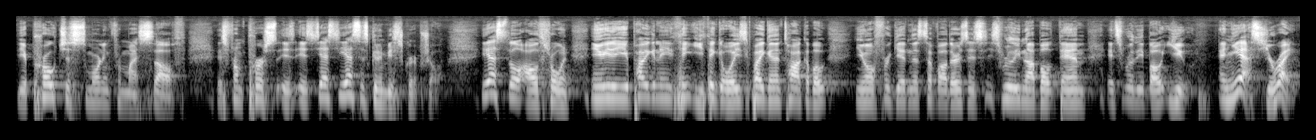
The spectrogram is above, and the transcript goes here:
the approach this morning from myself is from person is, is yes yes it's going to be scriptural. Yes though i'll throw in you you're probably going to think you think oh he's probably going to talk about you know forgiveness of others. It's, it's really not about them. It's really about you. And yes you're right.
